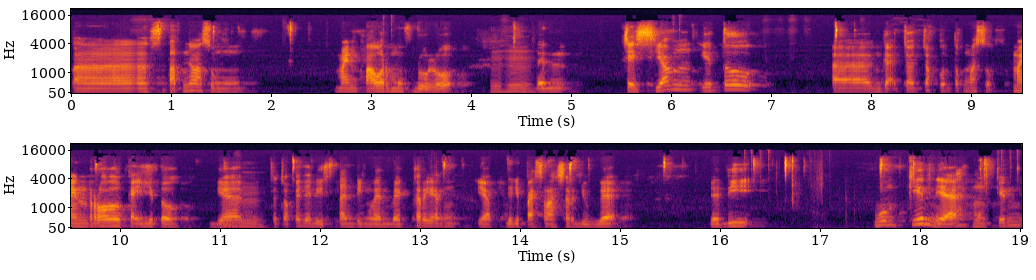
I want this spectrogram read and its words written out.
uh, startnya langsung main power move dulu Mhm. dan Chase Young itu eh, nggak cocok untuk masuk main role kayak gitu. Dia Mhm. cocoknya jadi standing linebacker yang ya jadi pass rusher juga. Jadi mungkin ya, mungkin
